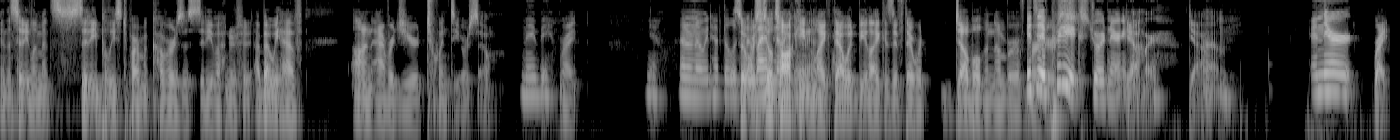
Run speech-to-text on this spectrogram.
in the city limits. City police department covers a city of 150. I bet we have on an average year 20 or so, Maybe. right? Yeah. I don't know. We'd have to look. so we're up. Still no talking like that would be like as if there were double the number of it's a pretty extraordinary Yeah. number. yeah, Um, and they're right,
